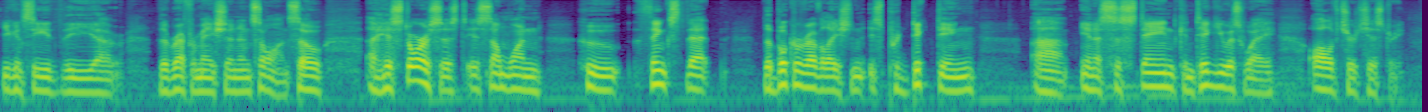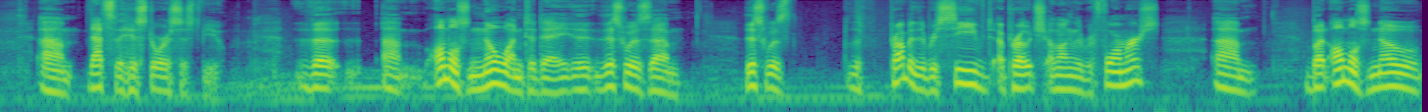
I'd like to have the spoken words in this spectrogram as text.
you can see the uh, the Reformation, and so on. So, a historicist is someone who thinks that the book of Revelation is predicting uh, in a sustained, contiguous way all of church history. Um, that's the historicist view. The um, almost no one today. Uh, this was um, this was the, probably the received approach among the reformers, um, but almost no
